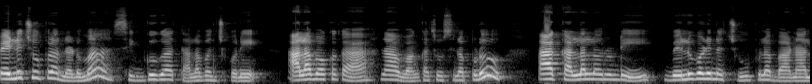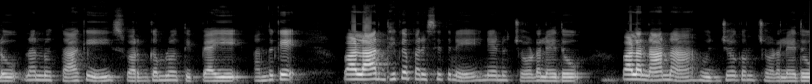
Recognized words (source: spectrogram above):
పెళ్ళి చూపుల నడుమ సిగ్గుగా తల వంచుకొని అలవొకగా నా వంక చూసినప్పుడు ఆ కళ్ళల్లో నుండి వెలువడిన చూపుల బాణాలు నన్ను తాకి స్వర్గంలో తిప్పాయి. అందుకే వాళ్ళ ఆర్థిక పరిస్థితిని నేను చూడలేదు. వాళ్ళ నాన్న ఉద్యోగం చూడలేదు.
